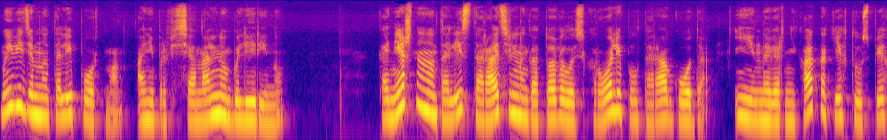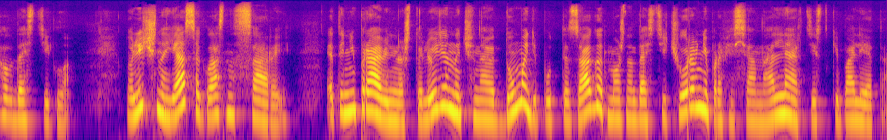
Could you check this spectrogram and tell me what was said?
мы видим Натали Портман, а не профессиональную балерину. Конечно, Натали старательно готовилась к роли полтора года и наверняка каких-то успехов достигла. Но лично я согласна с Сарой. Это неправильно, что люди начинают думать, будто за год можно достичь уровня профессиональной артистки балета.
